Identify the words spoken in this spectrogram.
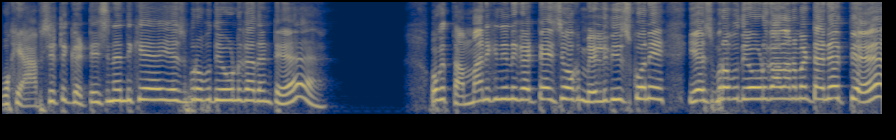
ఒక యాప్సెట్ కట్టేసినందుకే యేసుప్రభు దేవుడు కాదంటే? ఒక తమ్మానికి నిన్ను కట్టేసి ఒక మెల్లి తీసుకొని యేసుప్రభు దేవుడు కాదనమంటే అనేస్తే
